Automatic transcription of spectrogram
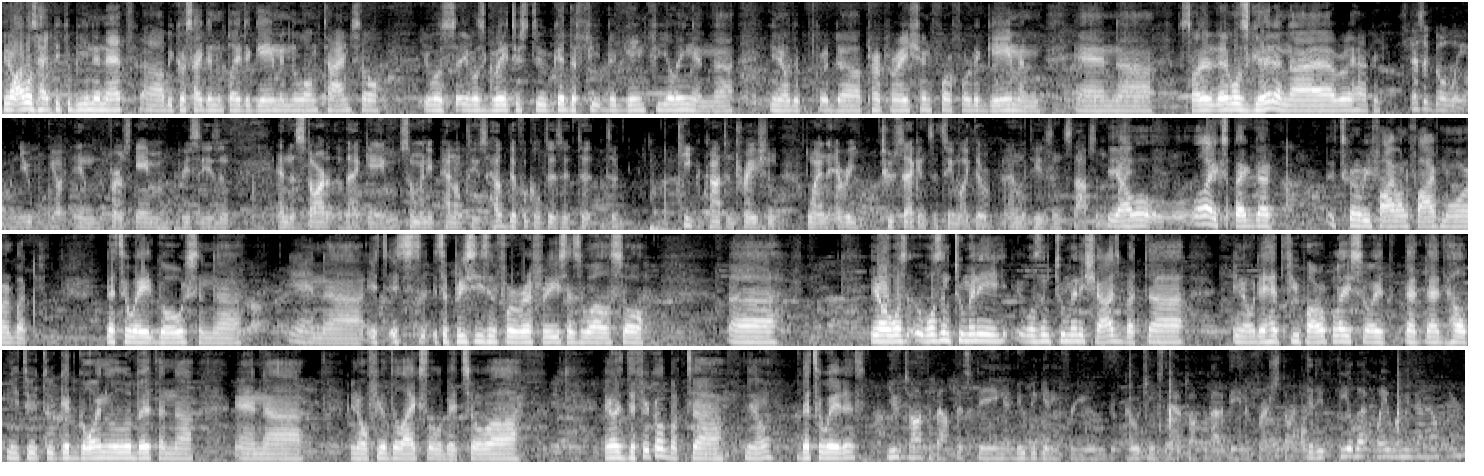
you know, I was happy to be in the net uh, because I didn't play the game in a long time. So it was it was great to, to get the the game feeling and uh, you know the, the preparation for, for the game and and uh, so that, that, was good and I'm really happy. As a goalie, when you, in the first game preseason and the start of that game, so many penalties. How difficult is it to, to keep your concentration when every two seconds it seemed like there were penalties and stops? In yeah, well, well, I expect that it's going to be five on five more, but that's the way it goes and. Uh, and uh, it's it's it's a preseason for referees as well. So, uh, you know, it, was, wasn't too many it wasn't too many shots, but uh, you know they had few power plays, so it, that that helped me to, to get going a little bit and uh, and uh, you know feel the legs a little bit. So, uh, you know, it's difficult, but you know that's the way it is. You talked about this being a new beginning for you. The coaching staff talked about it being a fresh start. Did it feel that way when you got out there?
